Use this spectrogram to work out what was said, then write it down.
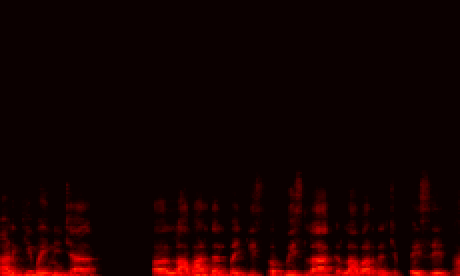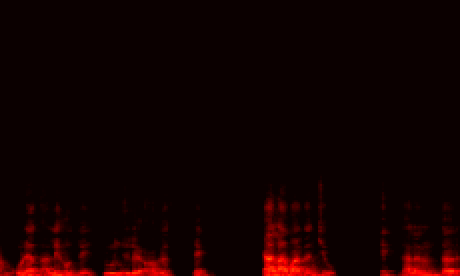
लाडकी बहिणीच्या लाभार्थ्यांपैकी सव्वीस लाख लाभार्थ्यांचे पैसे थांबवण्यात आले होते जून, जुलै, ऑगस्टमध्ये या लाभार्थ्यांची झाल्यानंतर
